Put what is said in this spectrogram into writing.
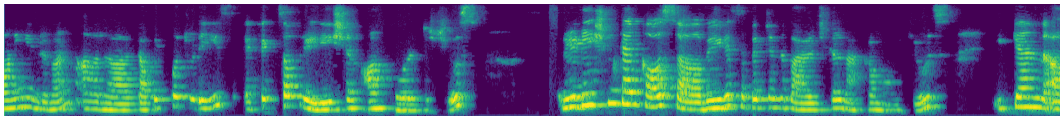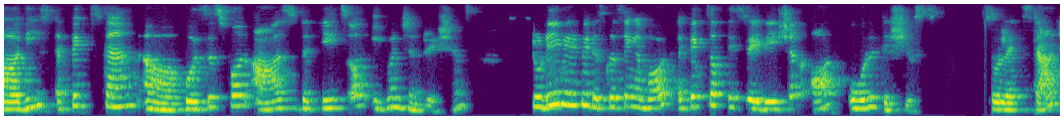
morning, everyone. Our uh, topic for today is effects of radiation on oral tissues. Radiation can cause uh, various effects in the biological macromolecules. It can uh, these effects can uh, persist for hours, decades, or even generations. Today, we'll be discussing about effects of this radiation on oral tissues. So let's start.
